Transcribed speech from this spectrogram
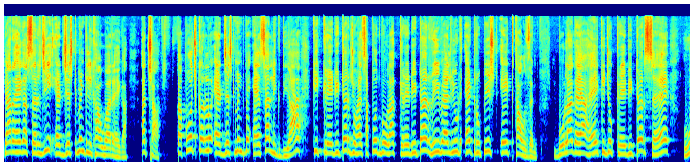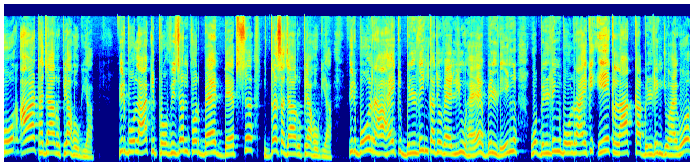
क्या रहेगा सर जी? एडजस्टमेंट लिखा हुआ रहेगा। अच्छा सपोज़ कर लो एडजस्टमेंट पे ऐसा लिख दिया कि क्रेडिटर जो है सपोज़ बोला creditor revalued at rupees eight thousand बोला गया है कि जो क्रेडिटर्स है, वो आठ हज़ार रुपया हो गया। फिर बोला कि प्रोविज़न फॉर बैड डेप्स दस हज़ार रुपया हो गया। फिर बोल रहा है कि बिल्डिंग का जो वैल्यू है बिल्डिंग वो बिल्डिंग बोल रहा है कि एक लाख का बिल्डिंग जो है, वो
